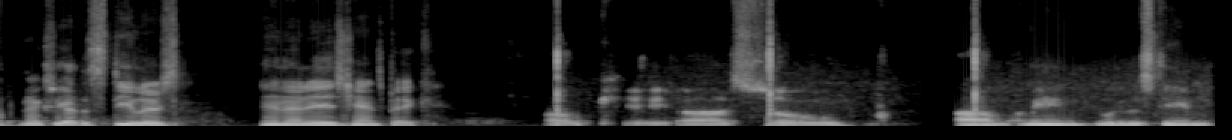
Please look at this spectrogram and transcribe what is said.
Up next, we got the Steelers, and that is Chan's pick. Okay, uh, so um, I mean, look at this team.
